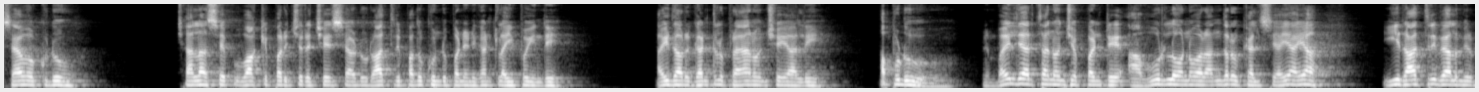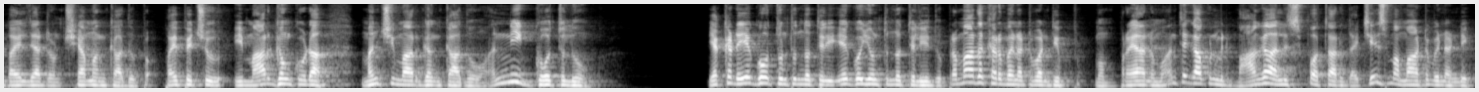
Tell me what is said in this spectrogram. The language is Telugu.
సేవకుడు చాలాసేపు వాక్య పరిచయ చేశాడు. రాత్రి పదకొండు పన్నెండు గంటలు అయిపోయింది. ఐదారు గంటలు ప్రయాణం చేయాలి. అప్పుడు నేను బయలుదేరుతాను అని చెప్పంటే ఆ ఊర్లో ఉన్న వారందరూ కలిసి అయ్యా అయ్యా ఈ రాత్రి వేళ మీరు బయలుదేరడం క్షేమం కాదు. పైపెచ్చు. ఈ మార్గం కూడా మంచి మార్గం కాదు. అన్ని గోతులు ఎక్కడ ఏ గోతు ఉంటుందో తెలియదు ఏ గొయ్యి ఉంటుందో తెలియదు. ప్రమాదకరమైనటువంటి ప్రయాణము. అంతేకాకుండా మీరు బాగా అలసిపోతారు. దయచేసి మా మాట వినండి.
